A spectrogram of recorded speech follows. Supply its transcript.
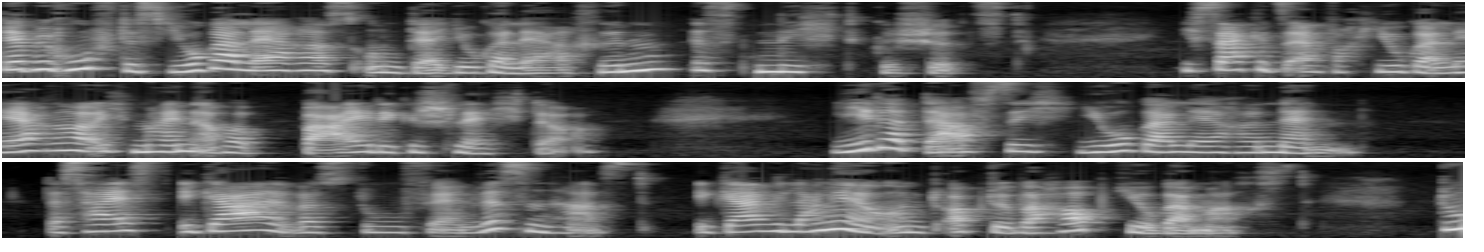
Der Beruf des Yogalehrers und der Yogalehrerin ist nicht geschützt. Ich sage jetzt einfach Yogalehrer, ich meine aber beide Geschlechter. Jeder darf sich Yogalehrer nennen. Das heißt, egal was du für ein Wissen hast, egal wie lange und ob du überhaupt Yoga machst, du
